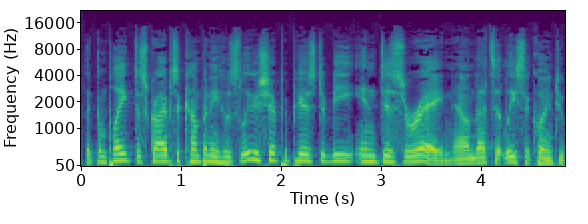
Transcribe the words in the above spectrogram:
The complaint describes a company whose leadership appears to be in disarray. Now, that's at least according to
